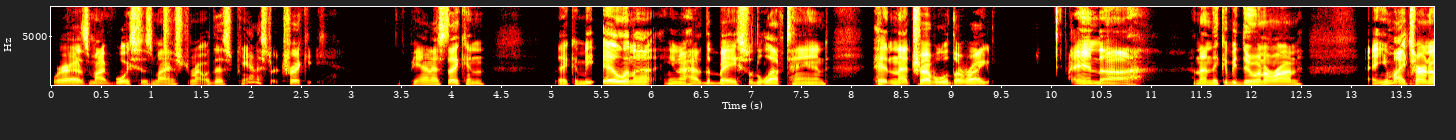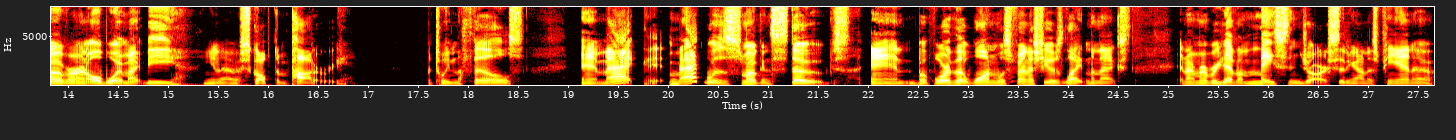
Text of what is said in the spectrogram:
whereas my voice is my instrument with this, pianists are tricky. Pianists, they can they can be ill in it, you know, have the bass with the left hand, hitting that treble with the right, and uh and then they could be doing a run, and you might turn over, and old boy might be, you know, sculpting pottery between the fills and Mac Mac was smoking stoves, and before the one was finished, he was lighting the next. And I remember he'd have a mason jar sitting on his piano,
